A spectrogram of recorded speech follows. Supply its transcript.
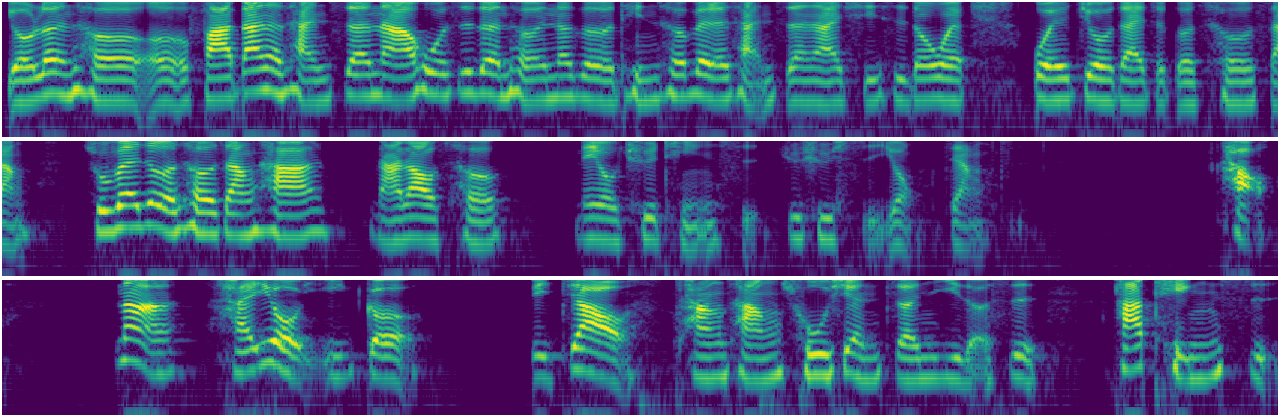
有任何呃罚单的产生啊？或者是任何那个停车费的产生啊？其实都会归咎在这个车上。除非这个车商他拿到车没有去停驶，继续使用这样子。好，那还有一个比较常常出现争议的是，他停驶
